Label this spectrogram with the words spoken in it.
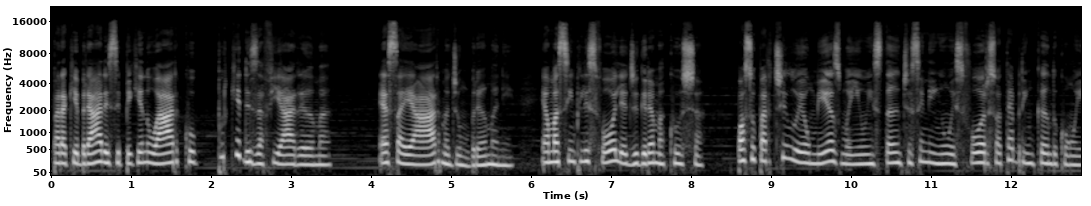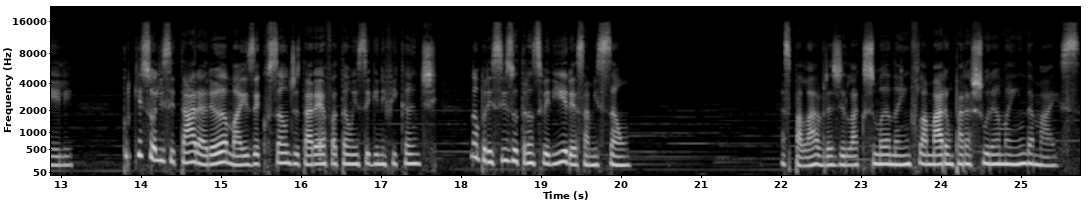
Para quebrar esse pequeno arco, por que desafiar Rama? Essa é a arma de um Brahmani. É uma simples folha de grama kusha. Posso parti-lo eu mesmo em um instante sem nenhum esforço, até brincando com ele. Por que solicitar a Rama a execução de tarefa tão insignificante? Não preciso transferir essa missão. As palavras de Lakshmana inflamaram Parashurama ainda mais.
